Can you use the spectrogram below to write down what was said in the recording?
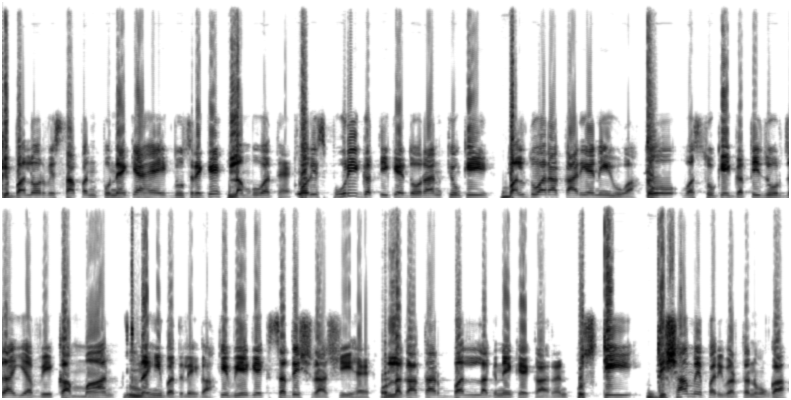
कि बल और विस्थापन पुनः क्या है एक दूसरे के? लंबवत है। और इस पूरी गति के दौरान, क्योंकि बल द्वारा कार्य नहीं हुआ तो वस्तु की गतिज ऊर्जा या वेग का मान नहीं बदलेगा। कि वेग एक सदिश राशि है और लगातार बल लगने के कारण उसकी दिशा में परिवर्तन होगा,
